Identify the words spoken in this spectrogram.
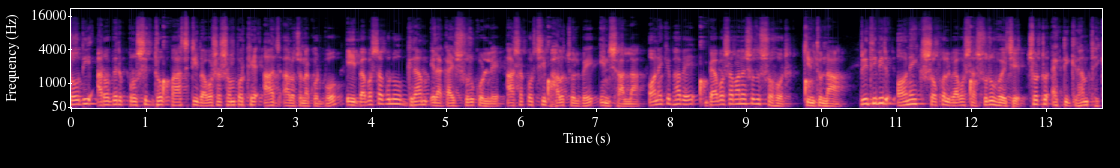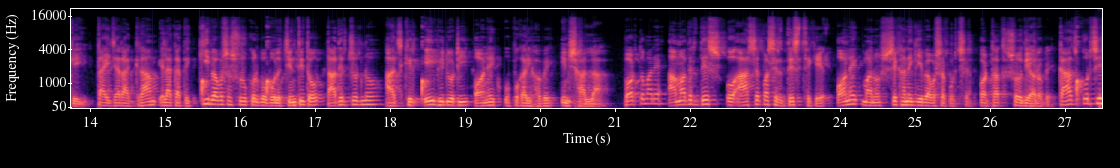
সৌদি আরবের প্রসিদ্ধ পাঁচটি ব্যবসা সম্পর্কে আজ আলোচনা করব। এই ব্যবসাগুলো গ্রাম এলাকায় শুরু করলে আশা করছি ভালো চলবে ইনশাল্লাহ অনেকে ভাবে ব্যবসা মানে শুধু শহর, কিন্তু না। পৃথিবীর অনেক সফল ব্যবসা শুরু হয়েছে ছোট একটি গ্রাম থেকেই। তাই যারা গ্রাম এলাকাতে কি ব্যবসা শুরু করব বলে চিন্তিত, তাদের জন্য আজকের এই ভিডিওটি অনেক উপকারী হবে ইনশাল্লাহ বর্তমানে আমাদের দেশ ও আশেপাশের দেশ থেকে অনেক মানুষ সেখানে গিয়ে ব্যবসা করছে, অর্থাৎ সৌদি আরবে। কাজ করছে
